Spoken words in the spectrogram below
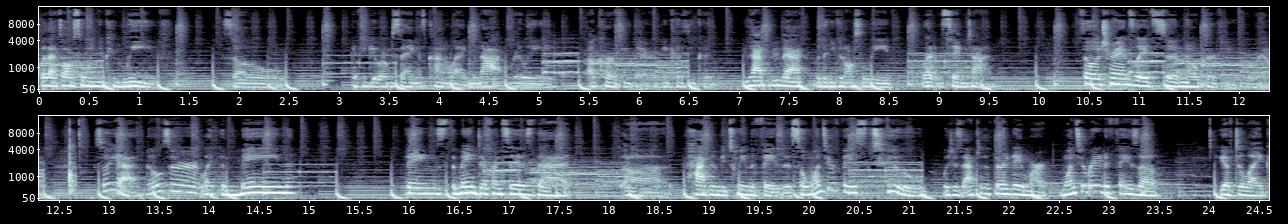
but that's also when you can leave. So if you get what I'm saying, it's kind of like not really a curfew there because you could, you have to be back, but then you can also leave right at the same time. So it translates to no curfew for real. So yeah, those are like the main things, the main differences that uh, happen between the phases. So once you're phase two, which is after the 30 day mark, once you're ready to phase up, you have to like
